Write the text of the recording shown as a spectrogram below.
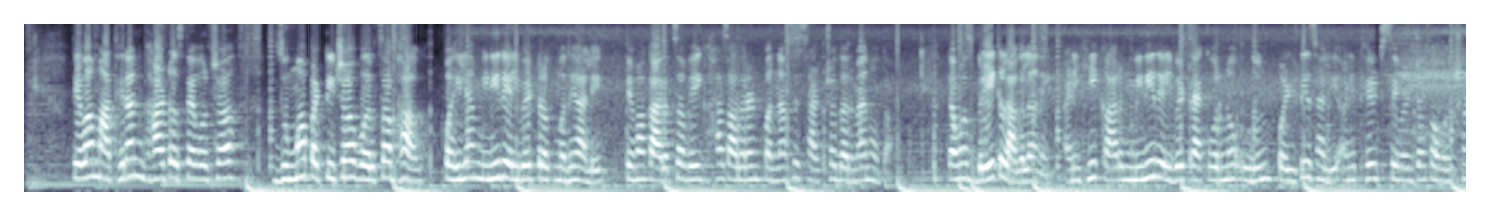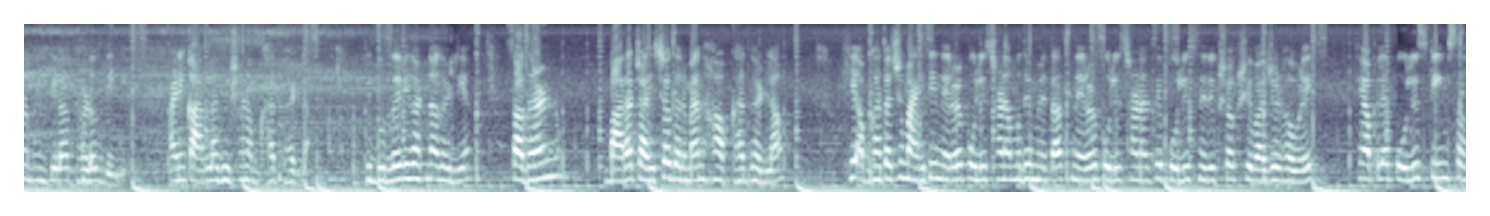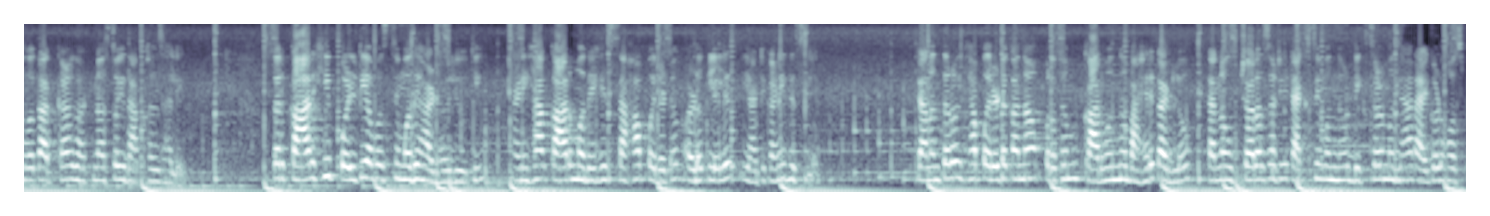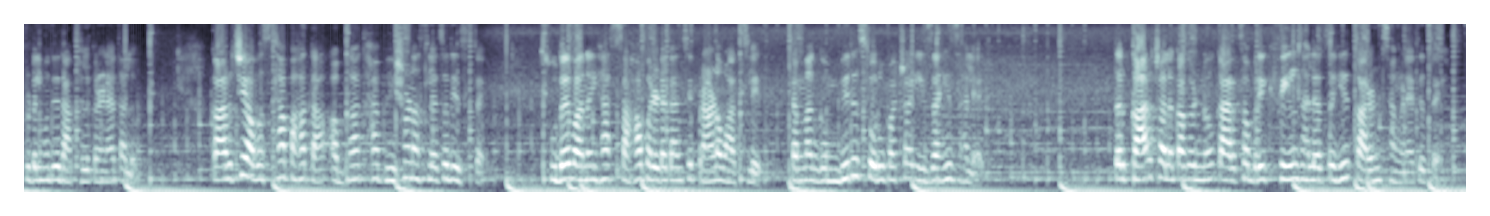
तेव्हा माथेरान घाट रस्त्यावरच्या जुम्मा पट्टीच्या वरचा भाग पहिल्या मिनी रेल्वे ट्रकमध्ये आले. तेव्हा कारचा वेग हा साधारण पन्नास ते साठच्या दरम्यान होता. त्यामुळे ब्रेक लागला नाही आणि ही कार मिनी रेल्वे ट्रॅकवरनं उडून पलटी झाली आणि थेट सिमेंटच्या संरक्षण भिंतीला धडक दिली आणि कारला भीषण अपघात घडला. ही दुर्दैवी घटना घडली आहे. साधारण बारा चाळीसच्या दरम्यान हा अपघात घडला. ही अपघाताची माहिती नेरळ पोलीस ठाण्यामध्ये मिळताच नेरळ पोलीस ठाण्याचे पोलीस निरीक्षक शिवाजी ढवळे हे आपल्या पोलीस टीमसह तात्काळ घटनास्थळी दाखल झाले. तर कार ही पलटी अवस्थेमध्ये आढळली होती आणि ह्या कारमध्ये हे सहा पर्यटक अडकलेले या ठिकाणी दिसले. त्यानंतर ह्या पर्यटकांना प्रथम कारमधनं बाहेर काढलं. त्यांना उपचारासाठी टॅक्सीमधनं डिक्सळमधल्या रायगड हॉस्पिटलमध्ये दाखल करण्यात आलं. कारची अवस्था पाहता अपघात हा भीषण असल्याचं दिसतंय. सुदैवानं ह्या सहा पर्यटकांचे प्राण वाचलेत. त्यांना गंभीर स्वरूपाच्या इजाही झाल्या आहेत तर कार चालकाकडनं कारचा ब्रेक फेल झाल्याचंही कारण सांगण्यात येत आहे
